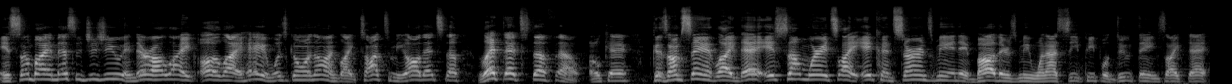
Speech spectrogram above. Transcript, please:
and somebody messages you and they're all like, "Oh like, hey, what's going on? Like talk to me." All that stuff. Let that stuff out, okay? Cuz I'm saying like that is something where it's like it concerns me and it bothers me when I see people do things like that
